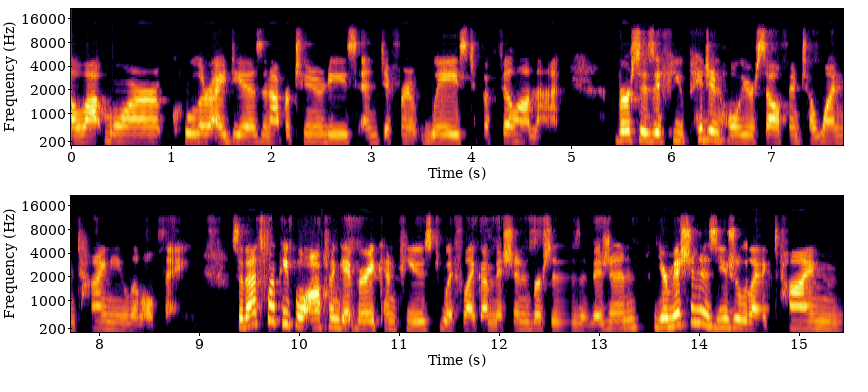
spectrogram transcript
a lot more cooler ideas and opportunities and different ways to fulfill on that versus if you pigeonhole yourself into one tiny little thing. So that's where people often get very confused with like a mission versus a vision. Your mission is usually like time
